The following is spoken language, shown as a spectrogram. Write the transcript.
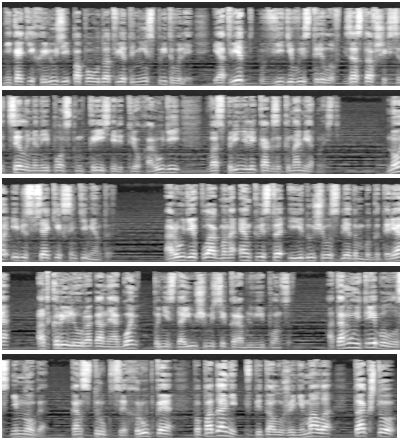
никаких иллюзий по поводу ответа не испытывали, и ответ в виде выстрелов из оставшихся целыми на японском крейсере трех орудий восприняли как закономерность. Но и без всяких сантиментов. Орудия флагмана Энквиста и идущего следом богатыря открыли ураганный огонь по несдающемуся кораблю японцев. А тому и требовалось немного. Конструкция хрупкая, попаданий впитал уже немало, так что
